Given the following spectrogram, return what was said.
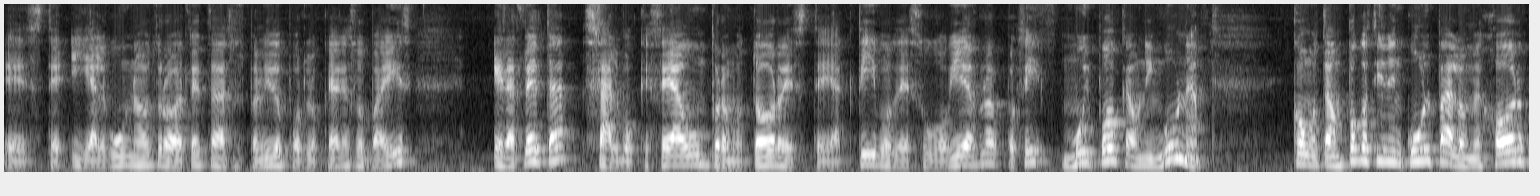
este, y algún otro atleta suspendido por lo que haga su país. El atleta, salvo que sea un promotor este, activo de su gobierno, pues sí, muy poca o ninguna. Como tampoco tienen culpa a lo mejor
